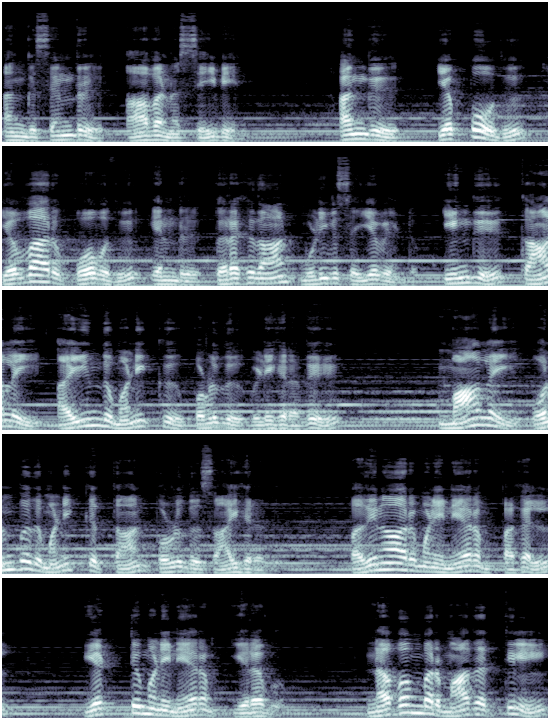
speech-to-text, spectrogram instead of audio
அங்கு சென்று ஆவண செய்வேன். அங்கு எப்போது எவ்வாறு போவது என்று பிறகுதான் முடிவு செய்ய வேண்டும். இங்கு காலை ஐந்து மணிக்கு பொழுது விடுகிறது. மாலை ஒன்பது மணிக்குத்தான் பொழுது சாய்கிறது. பதினாறு மணி நேரம் பகல் எட்டு மணி நேரம் இரவு. நவம்பர் மாதத்தில்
